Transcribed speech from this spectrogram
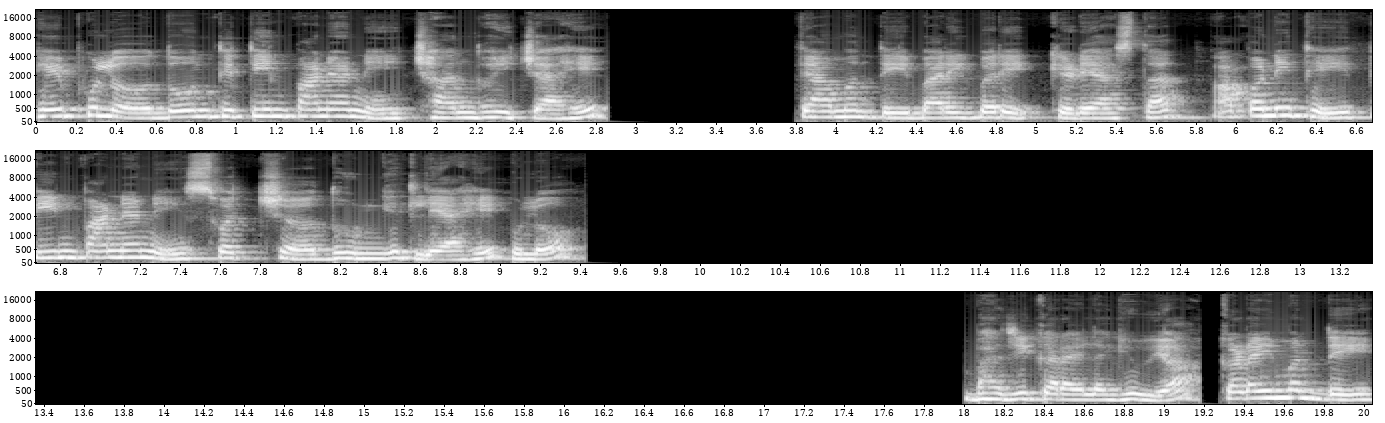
हे फुलं दोन ते तीन पाण्याने छान धुवायचे आहे. त्यामध्ये बारीक बारीक किडे असतात. आपण इथे तीन पाण्याने स्वच्छ धुवून घेतले आहे फुलं. भाजी करायला घेऊया. कढईमध्ये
